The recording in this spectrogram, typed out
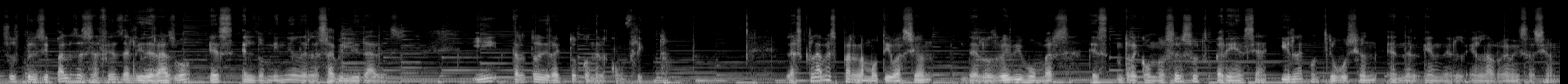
Sus principales desafíos de liderazgo es el dominio de las habilidades y trato directo con el conflicto. Las claves para la motivación de los baby boomers es reconocer su experiencia y la contribución en la organización.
